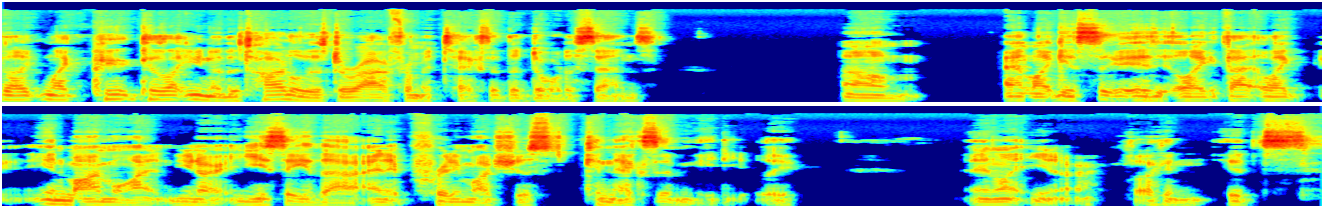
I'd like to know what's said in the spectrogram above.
like like because like you know the title is derived from a text that the daughter sends, um, and like it's it, like that like in my mind, you know, you see that and it pretty much just connects immediately, and like you know, fucking it's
